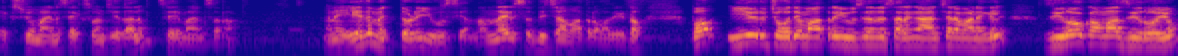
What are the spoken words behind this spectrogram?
X two minus x one ചെയ്താലും സെയിം ആൻസർ ആണ്. അങ്ങനെ ഏത് മെത്തേഡ് യൂസ് ചെയ്യാം. നന്നായിട്ട് ശ്രദ്ധിച്ചാൽ മാത്രം മതി കേട്ടോ. അപ്പോൾ ഈ ഒരു ചോദ്യം മാത്രം യൂസ് ചെയ്യുന്ന ഒരു സ്ഥലം കാണിച്ചു തരാമാണെങ്കിൽ സീറോ കോമ സീറോയും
